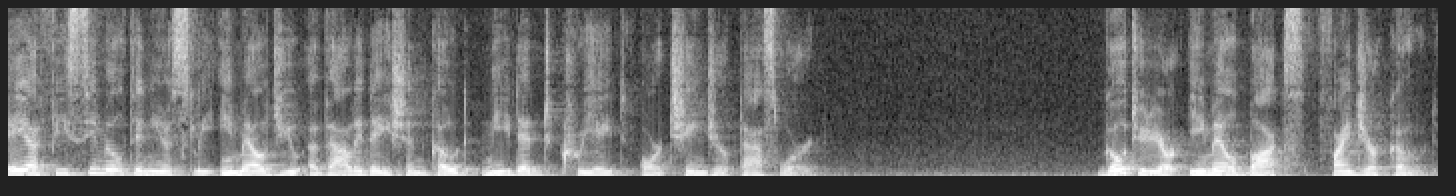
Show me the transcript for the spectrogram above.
AFE simultaneously emailed you a validation code needed to create or change your password. Go to your email box, find your code.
